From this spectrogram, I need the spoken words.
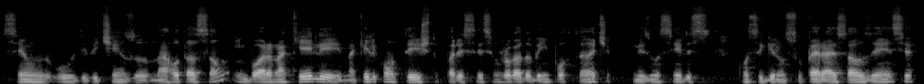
sem o, o DiVincenzo na rotação, embora naquele, naquele contexto parecesse um jogador bem importante, mesmo assim eles conseguiram superar essa ausência.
